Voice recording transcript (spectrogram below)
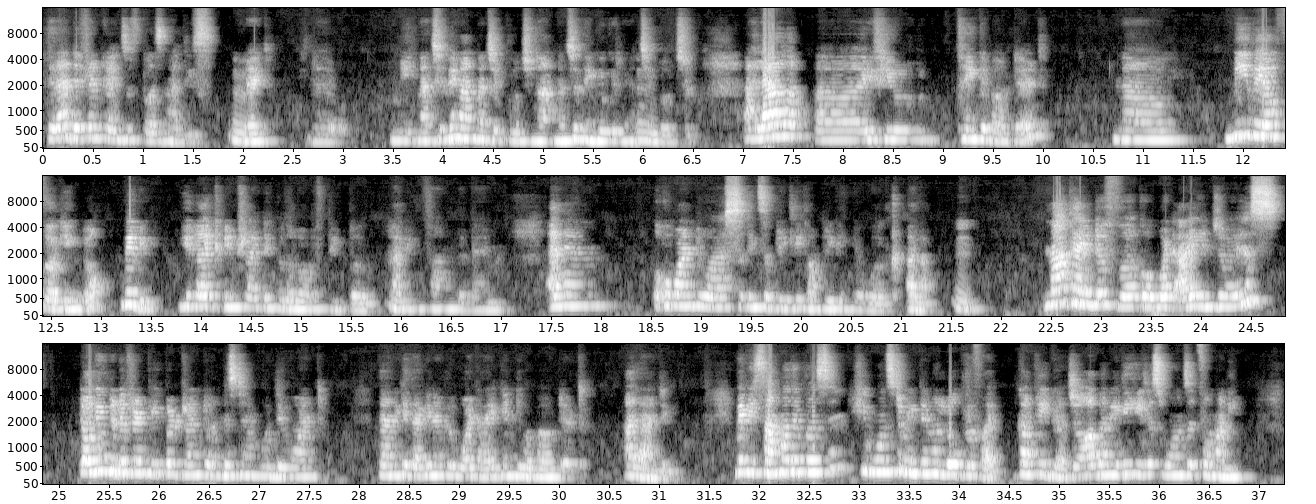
are different kinds of personalities, right? Uh, మీకు నచ్చింది నాకు నచ్చకపోవచ్చు నాకు నచ్చింది ఇంకొకరికి నచ్చకపోవచ్చు. అలా if you think about it నా మీ వే ఆఫ్ వర్కింగ్ లో maybe you like interacting with lot of people having fun with them and then ఒక one two hours sitting separately completing your work అలా Mm. నా kind of work what I enjoy is talking to different people trying to understand what they want దానికి తగినట్లు what I can do about it అలాంటివి maybe some other person he wants to maintain a low profile complete గా job అనేది he just wants it for money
